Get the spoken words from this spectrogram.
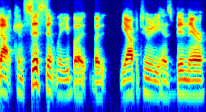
not consistently, but but the opportunity has been there.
